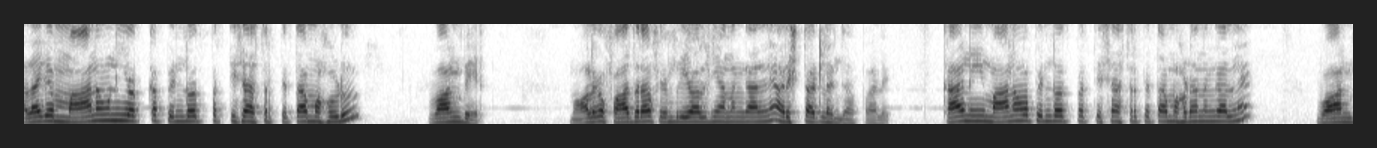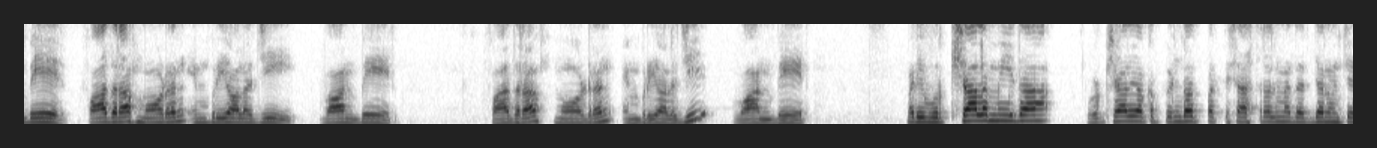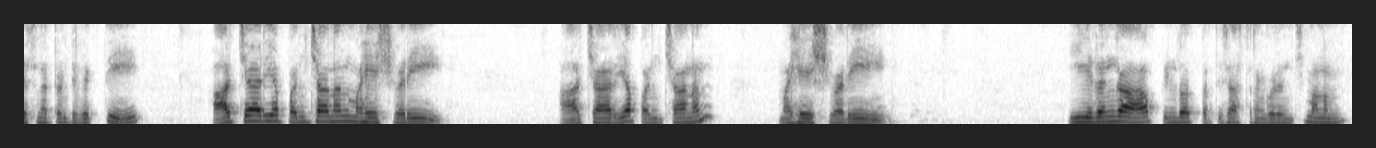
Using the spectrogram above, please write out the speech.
అలాగే మానవుని యొక్క పిండోత్పత్తి శాస్త్ర పితామహుడు వాన్బేర్. మామూలుగా ఫాదర్ ఆఫ్ ఎంబ్రియాలజీ అనగానే అరిస్టాటిల్ అని చెప్పాలి. కానీ మానవ పిండోత్పత్తి శాస్త్ర పితామహుడు అనగానే von Baer father of modern embryology. Von Baer father of modern embryology. Von Baer. మరి వృక్షాల మీద వృక్షాల యొక్క పిండోత్పత్తి శాస్త్రాల మీద అధ్యయనం చేసినటువంటి వ్యక్తి ఆచార్య పంచానన్ మహేశ్వరి. ఆచార్య పంచానన్ మహేశ్వరి. ఈ విధంగా పిండోత్పత్తి శాస్త్రం గురించి మనం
